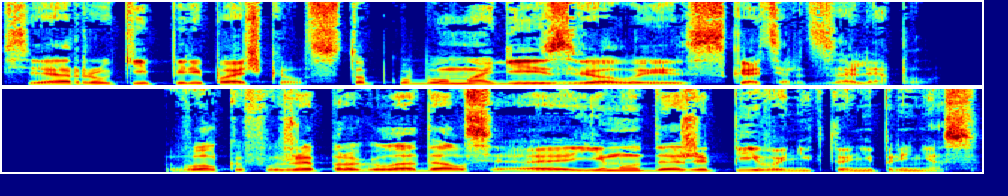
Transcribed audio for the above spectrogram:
все руки перепачкал, стопку бумаги извел и скатерть заляпал. Волков уже проголодался, а ему даже пива никто не принес.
